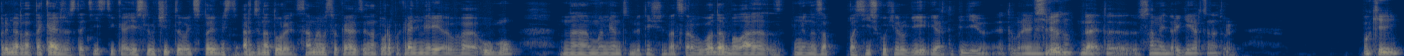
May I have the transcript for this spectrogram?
примерно такая же статистика, если учитывать стоимость ординатуры. Самая высокая ординатура, по крайней мере, в УМУ на момент 2022 года была именно за пластическую хирургию и ортопедию. Это в районе... Серьезно. Да, это самые дорогие ординатуры. Окей.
